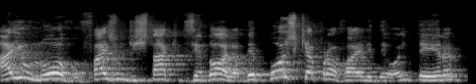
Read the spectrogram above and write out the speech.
Aí o novo faz um destaque dizendo: olha, depois que aprovar a LDO inteira,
